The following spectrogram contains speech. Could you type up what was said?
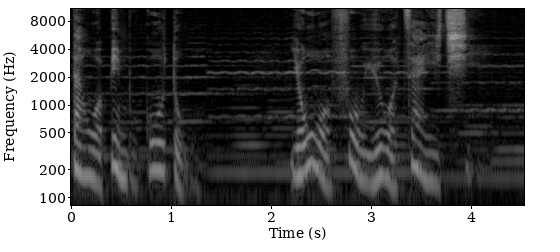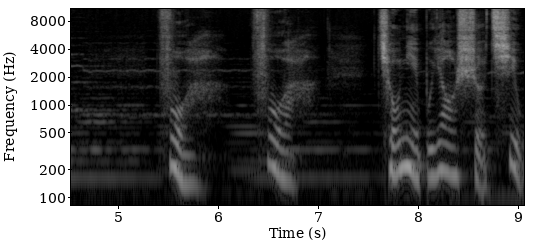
但我并不孤独，有我父与我在一起。父啊，父啊，求你不要舍弃我。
